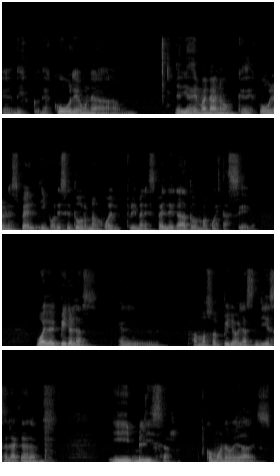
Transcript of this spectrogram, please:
eh, descubre una, de 10 de maná, que descubre un spell y por ese turno, o el primer spell de cada turno, cuesta 0. Vuelve Pyrolas, el famoso Pyrolas, 10 a la cara, y Blizzard como novedades.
